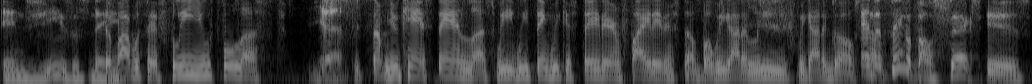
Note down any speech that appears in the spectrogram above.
In Jesus' name. The Bible said, flee youthful lust. Yes. It's something you can't stand lust. We we think we can stay there and fight it and stuff, but we gotta leave. We gotta go. So. And the thing about sex is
